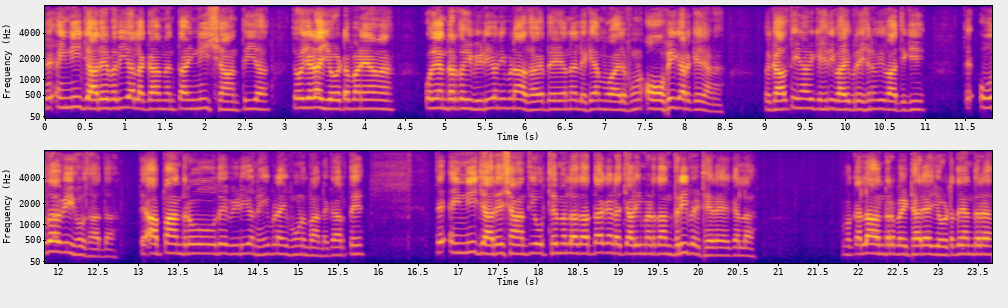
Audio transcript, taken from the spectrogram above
ਤੇ ਇੰਨੀ ਜ਼ਿਆਦਾ ਵਧੀਆ ਲੱਗਾ, ਮੈਨੂੰ ਤਾਂ ਇੰਨੀ ਸ਼ਾਂਤੀ ਆ। ਤੇ ਉਹ ਜਿਹੜਾ ਯੂਨਿਟ ਬਣਿਆ ਵਾ, ਉਹਦੇ ਅੰਦਰ ਤੁਸੀਂ ਵੀਡੀਓ ਨਹੀਂ ਬਣਾ ਸਕਦੇ, ਉਹਨੇ ਲਿਖਿਆ ਮੋਬਾਈਲ ਫੋਨ ਆਫ ਹੀ ਕਰਕੇ ਜਾਣਾ। ਵੀ ਗਲਤੀ ਨਾਲ ਵੀ ਕਿਸੇ ਦੀ ਵਾਈਬ੍ਰੇਸ਼ਨ ਵੀ ਵੱਜ ਗਈ, ਤੇ ਉਹਦਾ ਵੀ ਹੋ ਸਕਦਾ। ਤੇ ਆਪਾਂ ਅੰਦਰੋਂ ਉਹਦੇ ਵੀਡੀਓ ਨਹੀਂ ਬਣਾਈ ਫੋਨ ਬੰਦ ਕਰਤੇ। ਤੇ ਇੰਨੀ ਜ਼ਿਆਦਾ ਸ਼ਾਂਤੀ, ਉੱਥੇ ਮੈਨੂੰ ਲੱਗਦਾ ਅੱਧਾ ਘੰਟਾ 40 ਮਿੰਟ ਤਾਂ ਅੰਦਰ ਹੀ ਬੈਠੇ ਰਹੇ ਇਕੱਲਾ। ਮੈਂ ਇਕੱਲਾ ਅੰਦਰ ਬੈਠਾ ਰਿਹਾ, ਯੂਟ ਦੇ ਅੰਦਰ।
